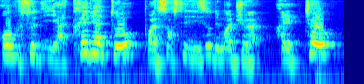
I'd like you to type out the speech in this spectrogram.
On se dit à très bientôt pour la sortie des ISO du mois de juin. Allez, ciao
